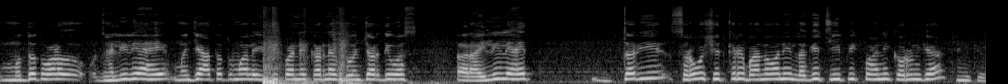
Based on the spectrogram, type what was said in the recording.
मुदतवाढ झालेली आहे. म्हणजे आता तुम्हाला ई पीक पाहणी करण्यास दोन चार दिवस राहिलेले आहेत. तरी सर्व शेतकरी बांधवांनी लगेच ई पीक पाहणी करून घ्या. थँक्यू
